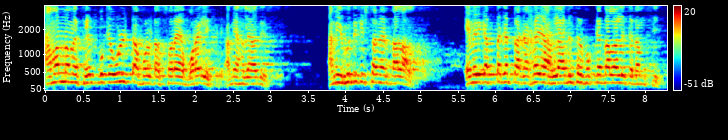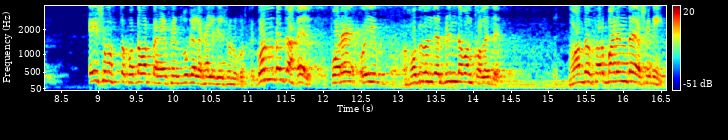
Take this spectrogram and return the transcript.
আমার নামে ফেসবুকে উল্টা ফল্টা সরাইয়া বড়াই লিছে। আমি আহলে হাদিস। আমি ইহুদি খ্রিস্টানের দালাল। আমেরিকার থেকে টাকা খাই আহলে হাদিসের পক্ষে দালালিতে নামছি। এই সমস্ত কথাবার্তা হ্যাঁ ফেসবুকে লেখালেখি শুরু করছে। গন্ড জাহেল। পরে ওই হবিগঞ্জের বৃন্দাবন কলেজে। মাদ্রাসার বারিন্দায় আসেনি।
